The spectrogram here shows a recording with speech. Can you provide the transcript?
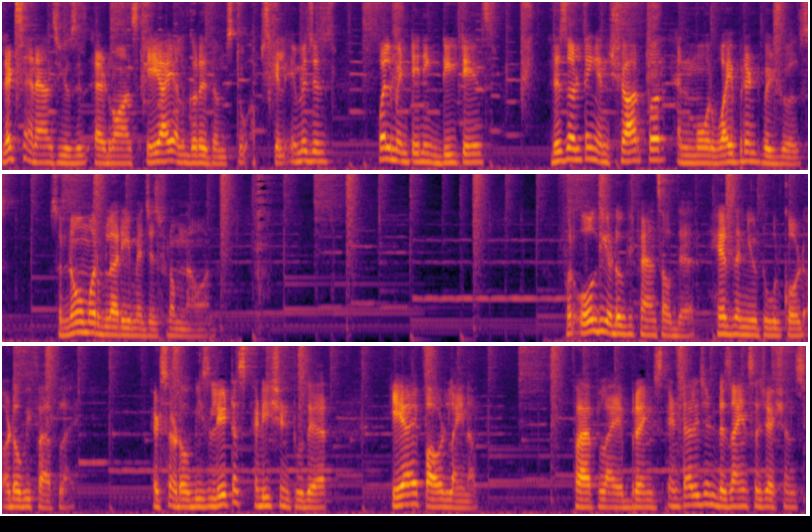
Let's Enhance uses advanced AI algorithms to upscale images while maintaining details, resulting in sharper and more vibrant visuals. So no more blurry images from now on. For all the Adobe fans out there, here's a new tool called Adobe Firefly. It's Adobe's latest addition to their AI-powered lineup. Firefly brings intelligent design suggestions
